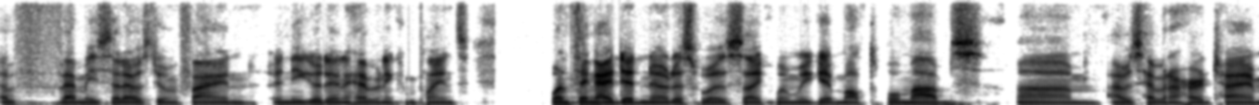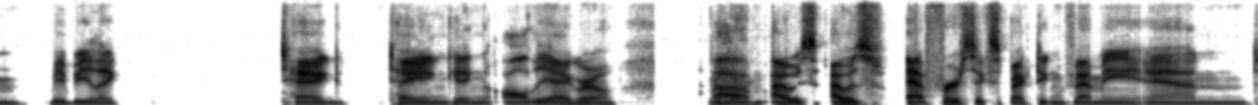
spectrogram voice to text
Uh, Vemi said I was doing fine. Inigo didn't have any complaints. One thing I did notice was like when we get multiple mobs, um, I was having a hard time maybe like tag tagging getting all the aggro. Okay. Um, I was I was at first expecting Vemi and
